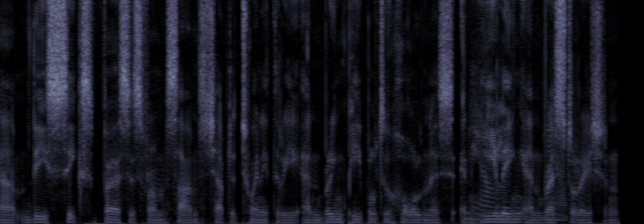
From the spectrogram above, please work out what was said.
um, these six verses from Psalms chapter 23 and bring people to wholeness and Yeah. healing and Yeah.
